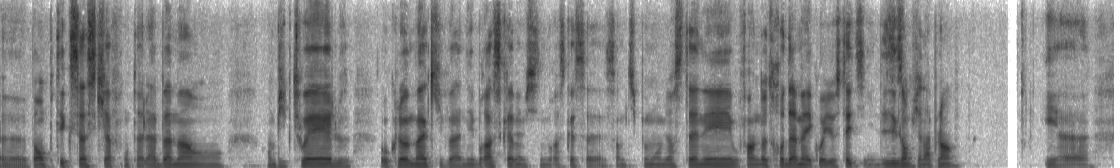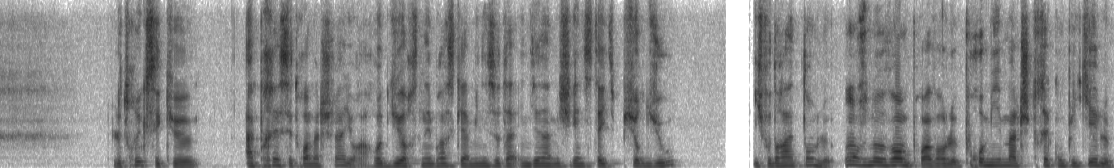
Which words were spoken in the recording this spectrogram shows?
euh, par Texas qui affronte Alabama en, Big 12, Oklahoma qui va à Nebraska, même si Nebraska c'est un petit peu moins bien cette année, ou enfin Notre-Dame avec Ohio State, des exemples, il y en a plein. Et euh, le truc, c'est que après ces trois matchs-là, il y aura Rutgers, Nebraska, Minnesota, Indiana, Michigan State, Purdue, il faudra attendre le 11 novembre pour avoir le premier match très compliqué, le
